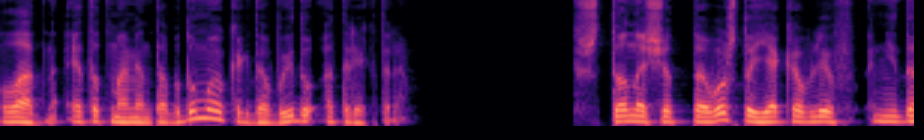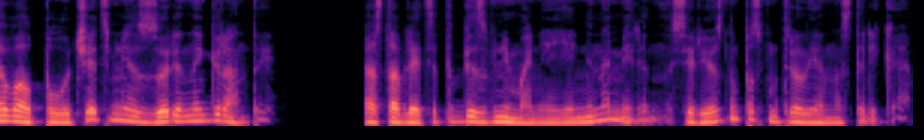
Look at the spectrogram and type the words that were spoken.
Ладно, этот момент обдумаю, когда выйду от ректора. Что насчет того, что Яковлев не давал получать мне Зориной гранты? Оставлять это без внимания я не намерен. Серьезно посмотрел я на старика.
